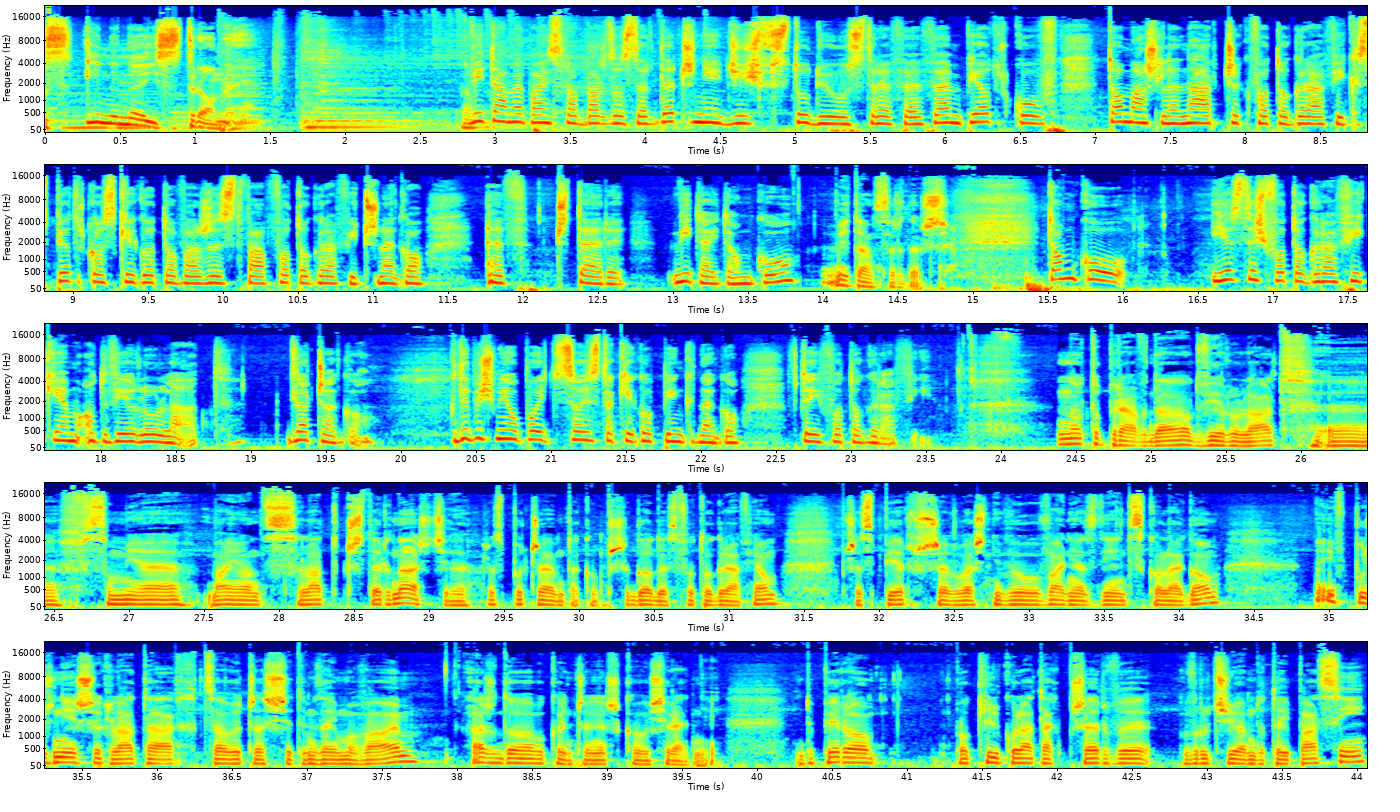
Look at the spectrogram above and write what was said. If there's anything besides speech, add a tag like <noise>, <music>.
z innej strony. Witamy Państwa bardzo serdecznie. Dziś w studiu Strefy FM Piotrków, Tomasz Lenarczyk, fotografik z Piotrkowskiego Towarzystwa Fotograficznego F4. Witaj Tomku. Witam serdecznie. Tomku, jesteś fotografikiem od wielu lat. Dlaczego? Gdybyś miał powiedzieć, co jest takiego pięknego w tej fotografii? No to prawda, od wielu lat. E, w sumie mając lat 14 rozpocząłem taką przygodę z fotografią przez pierwsze właśnie wywoływania zdjęć z kolegą. No i w późniejszych latach cały czas się tym zajmowałem, aż do ukończenia szkoły średniej. I dopiero po kilku latach przerwy wróciłem do tej pasji.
